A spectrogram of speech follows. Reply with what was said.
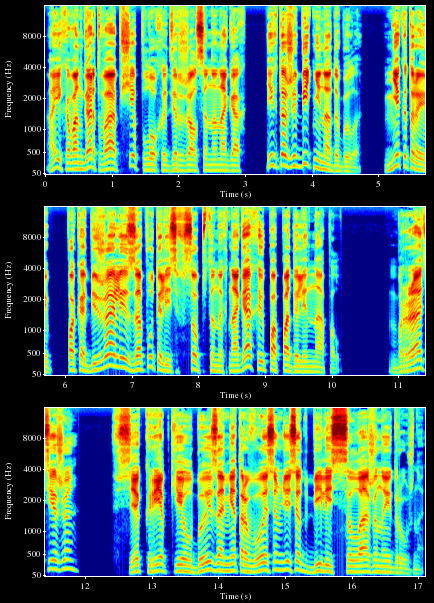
а их авангард вообще плохо держался на ногах. Их даже бить не надо было. Некоторые, пока бежали, запутались в собственных ногах и попадали на пол. Братья же все крепкие лбы за метр восемьдесят бились слаженно и дружно.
